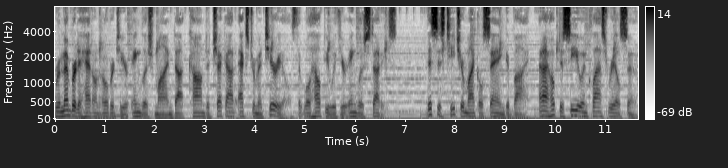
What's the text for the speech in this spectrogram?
Remember to head on over to yourenglishmind.com to check out extra materials that will help you with your English studies. This is Teacher Michael saying goodbye, and I hope to see you in class real soon.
